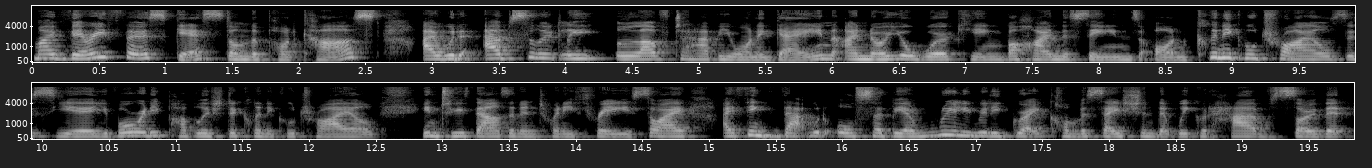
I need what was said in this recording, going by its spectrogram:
my very first guest on the podcast. I would absolutely love to have you on again. I know you're working behind the scenes on clinical trials this year. You've already published a clinical trial in 2023. So I, I think that would also be a really, really great conversation that we could have so that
